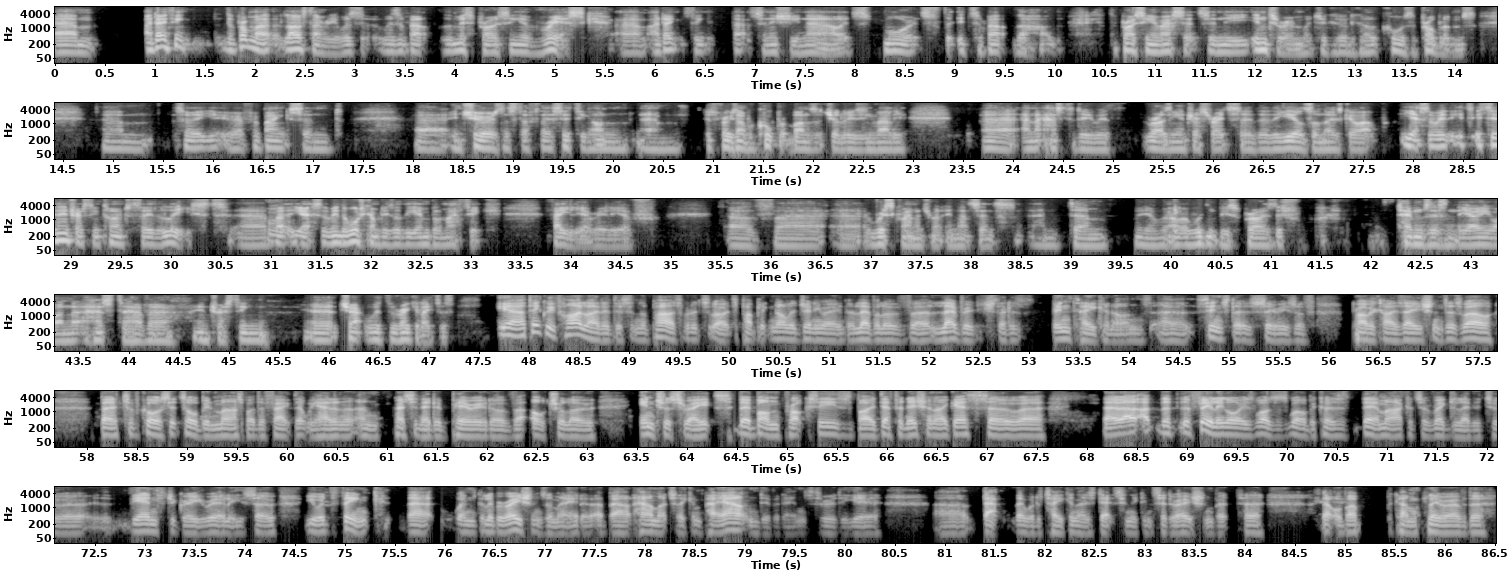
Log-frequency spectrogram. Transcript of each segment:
Um, I don't think the problem last time really was was about the mispricing of risk. Um, I don't think that's an issue now. It's more it's it's about the the pricing of assets in the interim, which are going to cause the problems. Um, so you, for banks and uh, insurers and stuff, they're sitting on, um, for example, corporate bonds that you're losing value, uh, and that has to do with rising interest rates, so the, the yields on those go up. Yeah, so it, it's it's an interesting time to say the least. Uh, mm. But yes, I mean the water companies are the emblematic failure, really, of of uh, uh, risk management in that sense. And um, yeah, I wouldn't be surprised if Thames isn't the only one that has to have a interesting uh, chat with the regulators. Yeah, I think we've highlighted this in the past, but it's well, it's public knowledge anyway. The level of uh, leverage that has been taken on uh, since those series of privatizations as well. But of course, it's all been masked by the fact that we had an unprecedented period of uh, ultra low interest rates. They're bond proxies by definition, I guess. So uh, uh, uh, the, the feeling always was as well because their markets are regulated to a, the nth degree, really. So you would think that when deliberations are made about how much they can pay out in dividends through the year, uh, that they would have taken those debts into consideration. But uh, that will become clearer over the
